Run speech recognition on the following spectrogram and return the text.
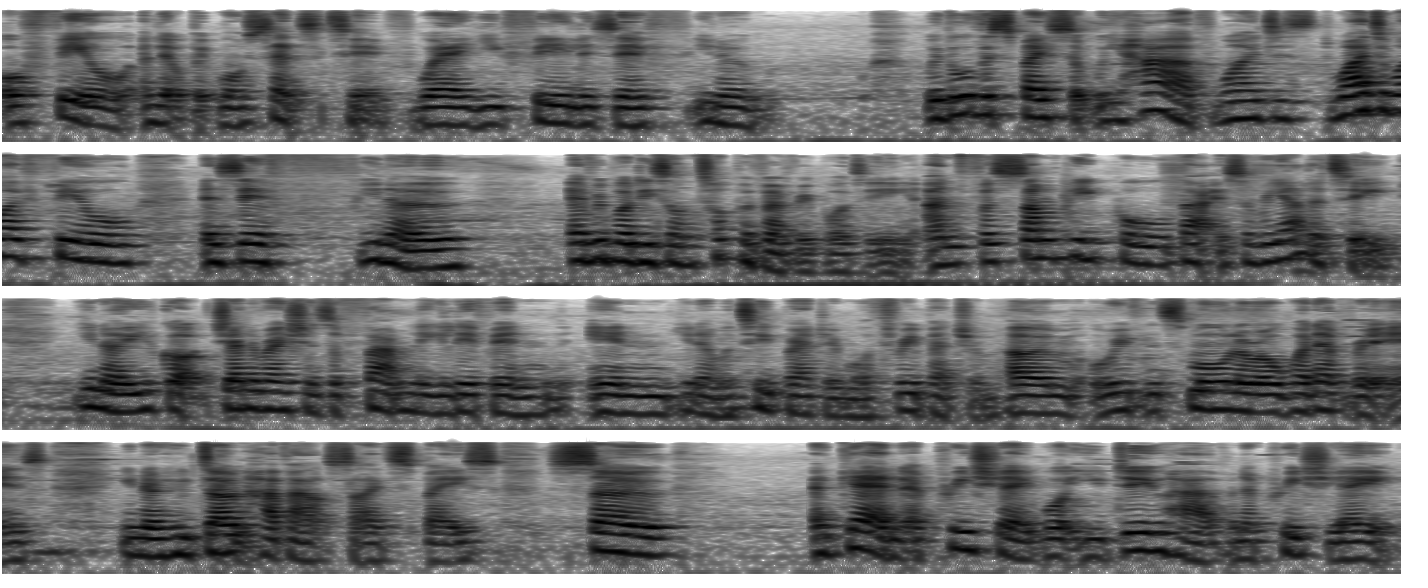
or feel a little bit more sensitive, where you feel as if, you know, with all the space that we have, why does why do I feel as if, you know, everybody's on top of everybody? And for some people that is a reality you know, you've got generations of family living in, you know, a two bedroom or three bedroom home or even smaller or whatever it is, you know, who don't have outside space. So again, appreciate what you do have and appreciate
